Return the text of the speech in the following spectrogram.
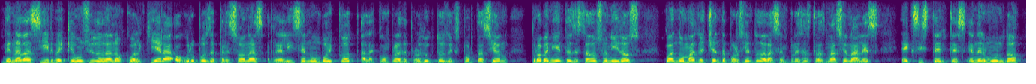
De nada sirve que un ciudadano cualquiera o grupos de personas realicen un boicot a la compra de productos de exportación provenientes de Estados Unidos cuando más de 80% de las empresas transnacionales existentes en el mundo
